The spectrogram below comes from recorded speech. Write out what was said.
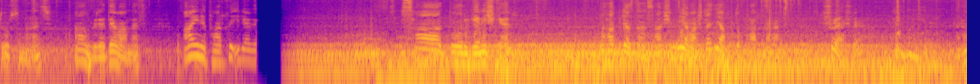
Dursun araç. Al bire devam et. Aynı parkı ileride sağa doğru geniş gel. Daha biraz daha sağ. Şimdi yavaşla yaptım parklara. Şuraya şuraya. Aha.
